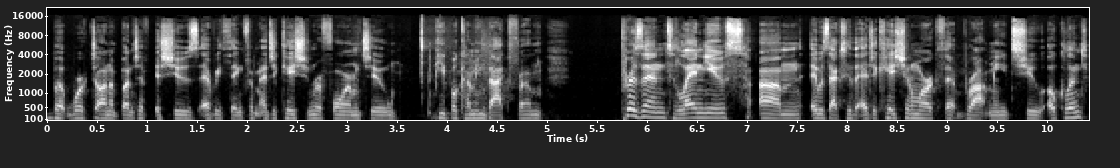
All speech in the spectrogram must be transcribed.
but worked on a bunch of issues, everything from education reform to people coming back from prison to land use. Um, it was actually the education work that brought me to Oakland.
